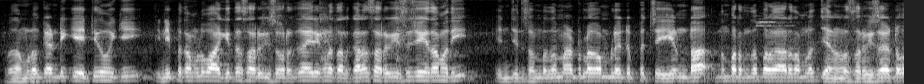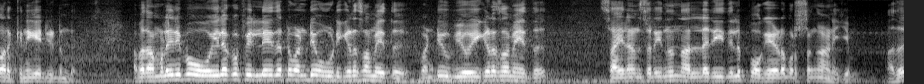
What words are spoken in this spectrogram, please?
അപ്പോൾ നമ്മൾ കണ്ടി കയറ്റി നോക്കി. ഇനിയിപ്പോൾ നമ്മൾ ബാക്കിയത്തെ സർവീസ് വർക്ക് കാര്യങ്ങൾ തൽക്കാലം സർവീസ് ചെയ്താൽ മതി. എഞ്ചിൻ സംബന്ധമായിട്ടുള്ള കംപ്ലയിന്റ് ഇപ്പോൾ ചെയ്യണ്ട എന്നും പറഞ്ഞത് പ്രകാരം നമ്മൾ ജനറൽ സർവീസായിട്ട് വർക്കിന് കയറ്റിയിട്ടുണ്ട് അപ്പോൾ നമ്മളിനിപ്പോൾ ഓയിലൊക്കെ ഫില്ല് ചെയ്തിട്ട് വണ്ടി ഓടിക്കണ സമയത്ത് വണ്ടി ഉപയോഗിക്കണ സമയത്ത് സൈലൻസറിൽ നിന്ന് നല്ല രീതിയിൽ പുകയുടെ പ്രശ്നം കാണിക്കും. അത്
